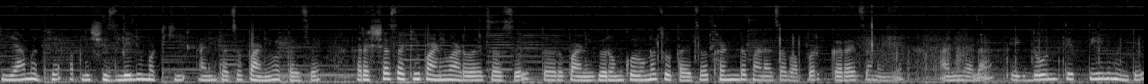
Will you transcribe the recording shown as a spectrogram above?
की यामध्ये आपली शिजलेली मटकी आणि त्याचं पाणी ओतायचं आहे रश्श्यासाठी पाणी वाढवायचं असेल तर पाणी गरम करूनच ओतायचं. थंड पाण्याचा वापर करायचा नाही आहे आणि याला एक दोन ते तीन मिनटे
